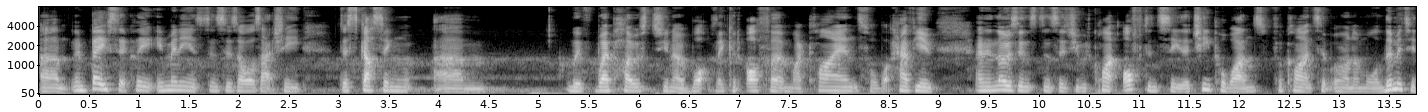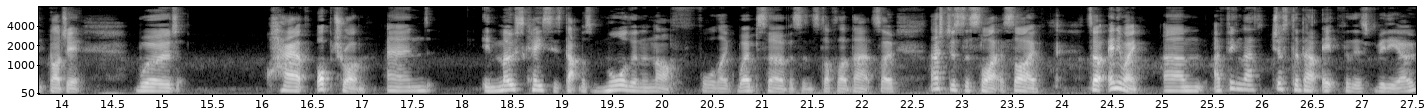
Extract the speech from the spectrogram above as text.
Um, and basically, in many instances, I was actually discussing um, with web hosts, you know, what they could offer my clients or what have you. And in those instances, you would quite often see the cheaper ones for clients that were on a more limited budget would have Opteron. And in most cases, that was more than enough for like web servers and stuff like that. So that's just a slight aside. So anyway, um, I think that's just about it for this video.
